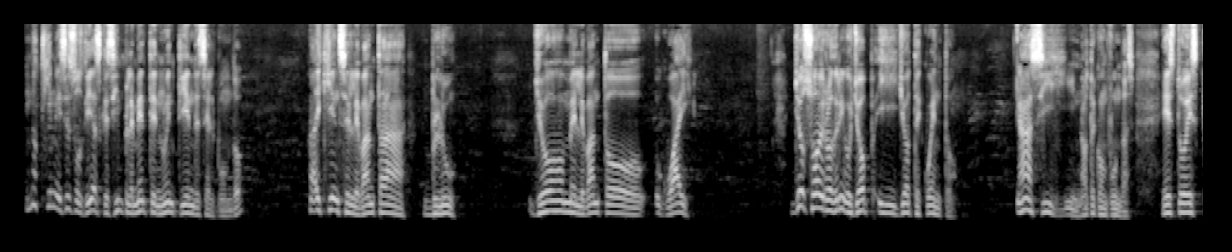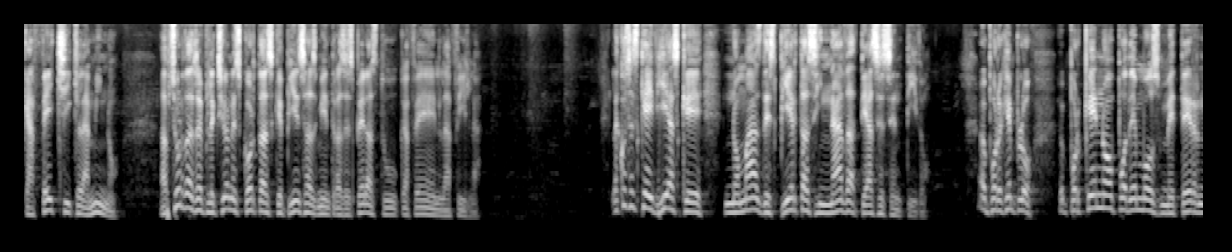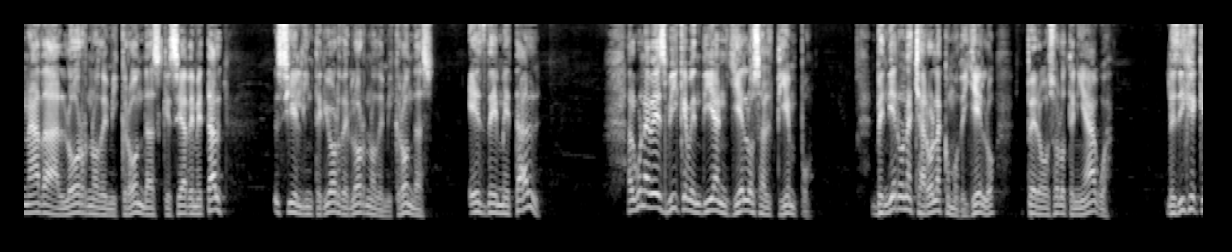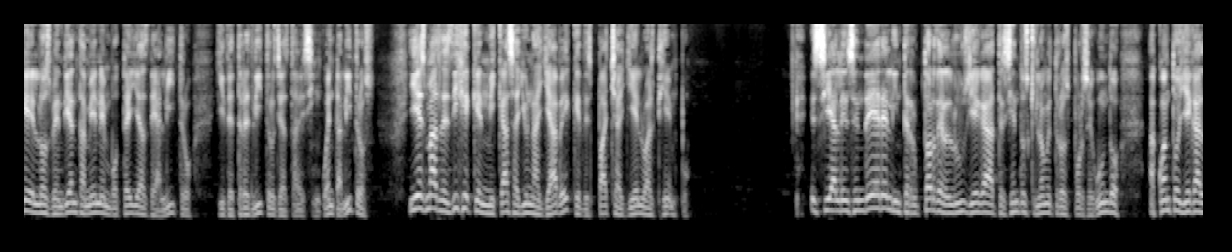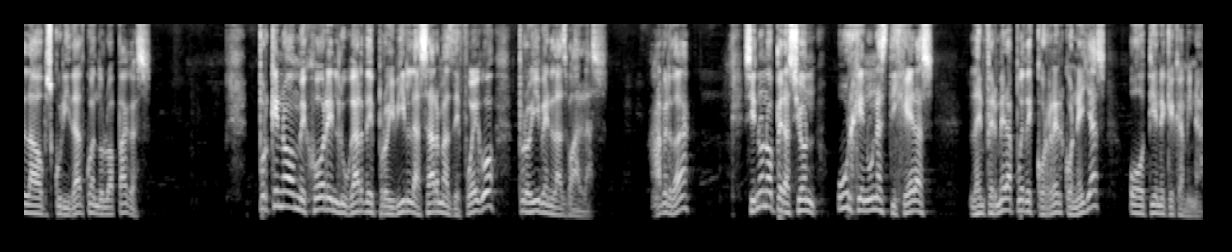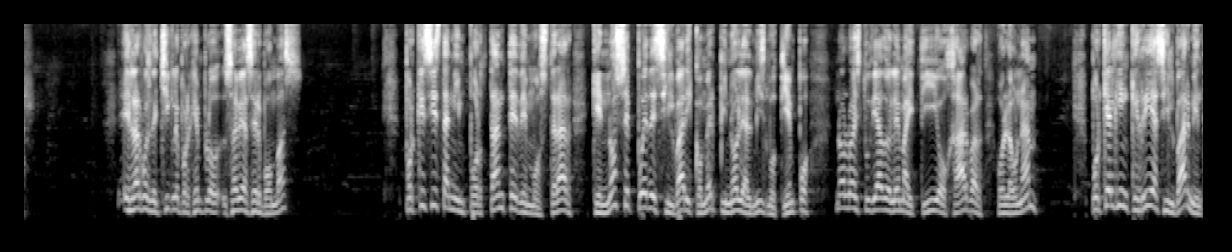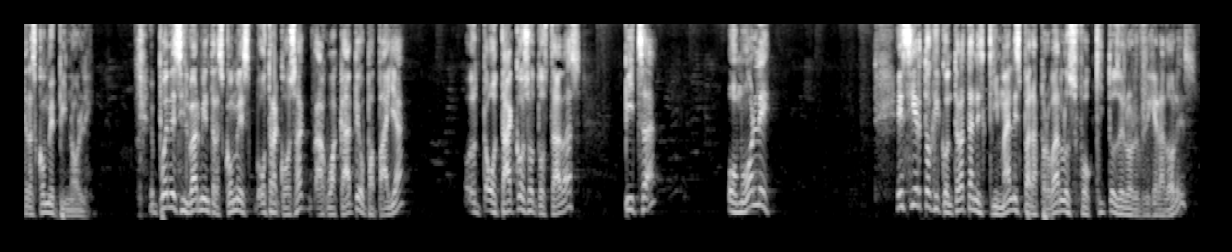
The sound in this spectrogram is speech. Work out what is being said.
¿No tienes esos días que simplemente no entiendes el mundo? Hay quien se levanta blue. Yo me levanto guay. Yo soy Rodrigo Job y yo te cuento. Ah, sí, y no te confundas. Esto es Café Chiclamino. Absurdas reflexiones cortas que piensas mientras esperas tu café en la fila. La cosa es que hay días que nomás despiertas y nada te hace sentido. Por ejemplo, ¿por qué no podemos meter nada al horno de microondas que sea de metal si el interior del horno de microondas es de metal? Alguna vez vi que vendían hielos al tiempo. Vendían una charola como de hielo, pero solo tenía agua. Les dije que los vendían también en botellas de a litro y de 3 litros y hasta de 50 litros. Y es más, les dije que en mi casa hay una llave que despacha hielo al tiempo. Si al encender el interruptor de la luz llega a 300 kilómetros por segundo, ¿a cuánto llega la obscuridad cuando lo apagas? ¿Por qué no mejor en lugar de prohibir las armas de fuego, prohíben las balas? Ah, ¿verdad? Si en una operación urgen unas tijeras, ¿la enfermera puede correr con ellas o tiene que caminar? ¿El árbol de chicle, por ejemplo, sabe hacer bombas? ¿Por qué si es tan importante demostrar que no se puede silbar y comer pinole al mismo tiempo, no lo ha estudiado el MIT o Harvard o la UNAM? ¿Por qué alguien querría silbar mientras come pinole? ¿Puedes silbar mientras comes otra cosa? ¿Aguacate o papaya? ¿O, tacos o tostadas? ¿Pizza? ¿O mole? ¿Es cierto que contratan esquimales para probar los foquitos de los refrigeradores?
